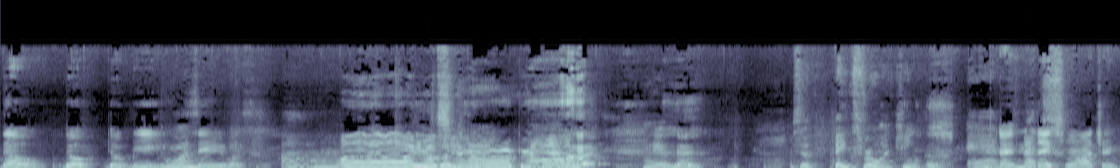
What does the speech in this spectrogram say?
no, no, no, me. the one singing against- I Oh, am the champion. Okay. So thanks for watching. And Hey, next thanks for watching.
